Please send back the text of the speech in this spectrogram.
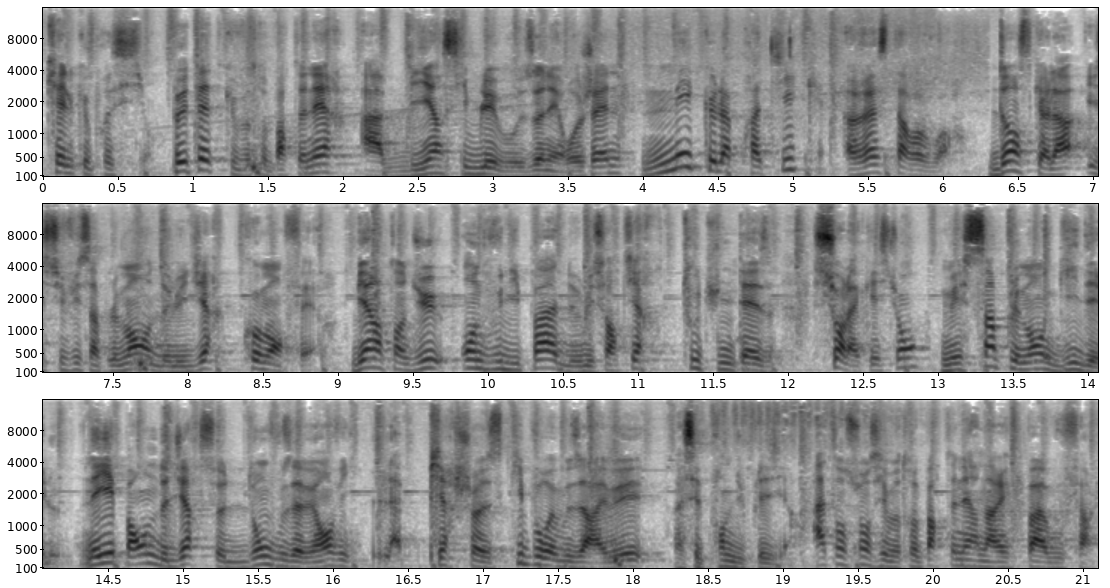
quelques précisions. Peut-être que votre partenaire a bien ciblé vos zones érogènes, mais que la pratique reste à revoir. Dans ce cas-là, il suffit simplement de lui dire comment faire. Bien entendu, on ne vous dit pas de lui sortir toute une thèse sur la question, mais simplement guidez-le. N'ayez pas honte de dire ce dont vous avez envie. La pire chose qui pourrait vous arriver, bah, c'est de prendre du plaisir. Attention, si votre partenaire n'arrive pas à vous faire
